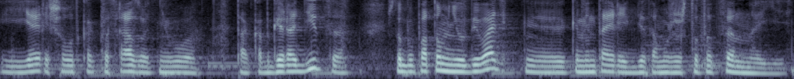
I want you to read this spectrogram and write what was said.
И я решил вот как-то сразу от него так отгородиться, чтобы потом не убивать э, комментарии, где там уже что-то ценное есть.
